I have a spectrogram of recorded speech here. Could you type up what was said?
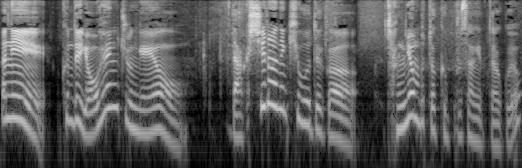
아니 근데 여행 중에요 낚시라는 키워드가 작년부터 급부상했다고요?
